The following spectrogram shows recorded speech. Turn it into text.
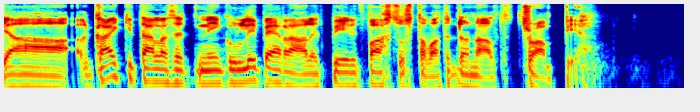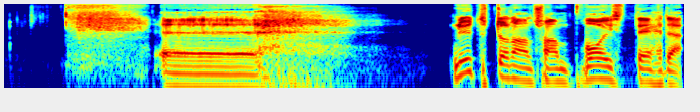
Ja kaikki tällaiset niin kuin liberaalit piirit vastustavat Donald Trumpia. Öö, nyt Donald Trump voisi tehdä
